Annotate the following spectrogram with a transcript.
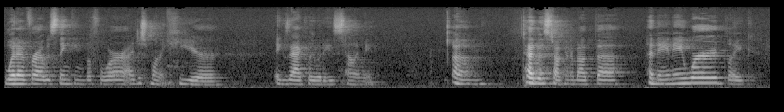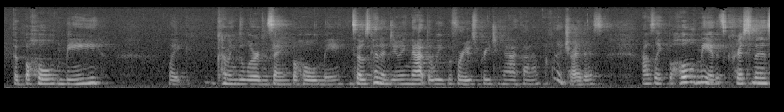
whatever I was thinking before. I just want to hear exactly what he's telling me. Um, Ted was talking about the Hineni word, like the behold me, coming to the Lord and saying, Behold me. So I was kind of doing that the week before he was preaching that. I thought, I'm going to try this. I was like, Behold me, and it's Christmas,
